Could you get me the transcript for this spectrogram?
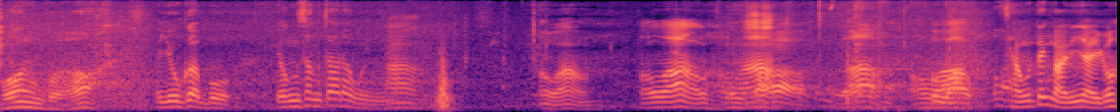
뭐 하는 거야? 요가 뭐 영상 짜라고 있네. 어 와우. 와우. 와우. 잘못된 거 아니냐 이거?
